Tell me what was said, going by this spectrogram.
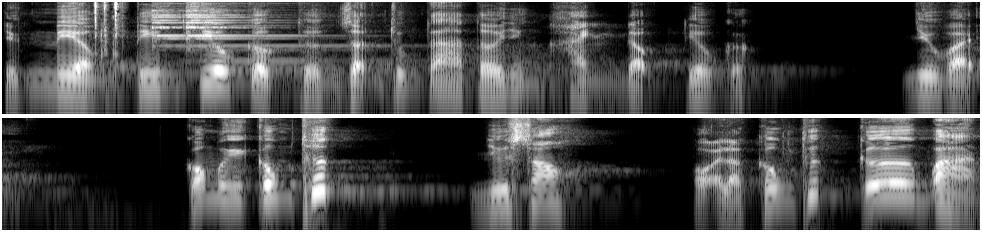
Những niềm tin tiêu cực thường dẫn chúng ta tới những hành động tiêu cực. Như vậy, có một cái công thức như sau, gọi là công thức cơ bản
